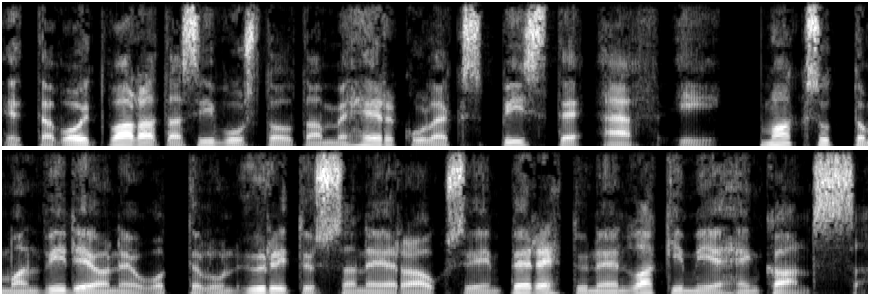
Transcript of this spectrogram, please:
että voit varata sivustoltamme herkulex.fi maksuttoman videoneuvottelun yrityssaneerauksiin perehtyneen lakimiehen kanssa.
